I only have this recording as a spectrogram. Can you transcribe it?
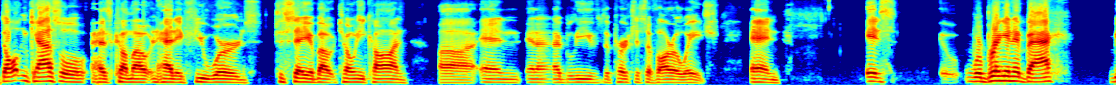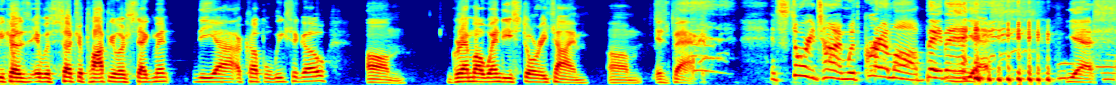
Dalton Castle has come out and had a few words to say about Tony Khan uh, and and I believe the purchase of ROH, and it's we're bringing it back because it was such a popular segment the uh, a couple weeks ago, um, Grandma Wendy's story time um is back. It's story time with Grandma, baby. Yes. Yes.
